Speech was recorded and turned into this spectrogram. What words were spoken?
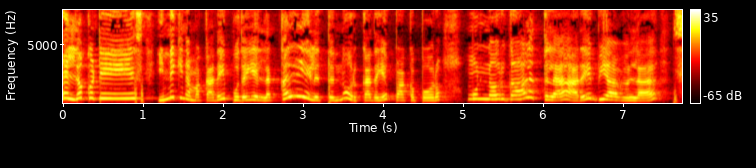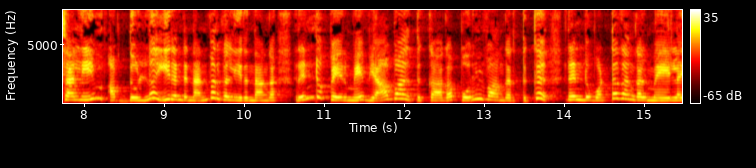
ஹலோ குட்டீஸ். இன்னைக்கு நம்ம கதை புதையல்ல கல் எழுத்துன்னு ஒரு கதையை பார்க்க போறோம். முன்னொரு காலத்துல அரேபியாவில் சலீம் அப்துல்னு இரண்டு நண்பர்கள் இருந்தாங்க. ரெண்டு பேருமே வியாபாரத்துக்காக பொருள் வாங்கறதுக்கு ரெண்டு ஒட்டகங்கள் மேல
